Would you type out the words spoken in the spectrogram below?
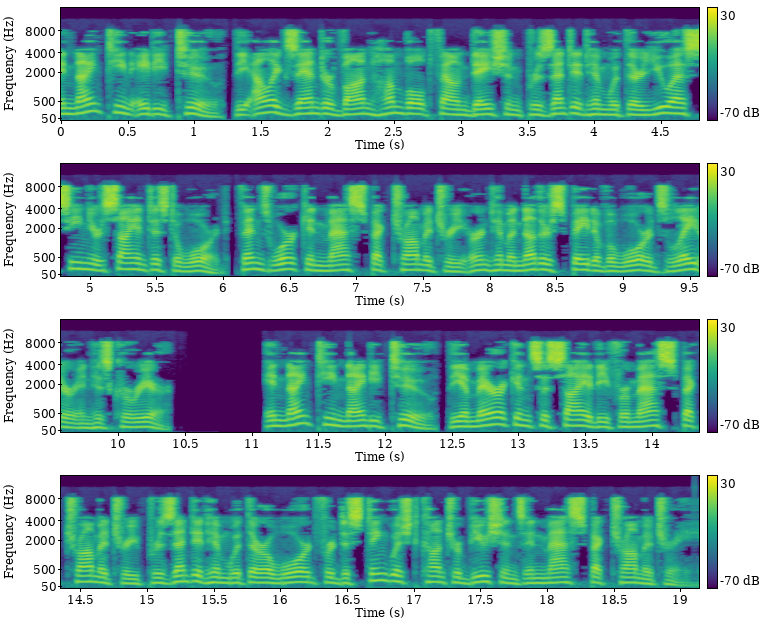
In 1982, the Alexander von Humboldt Foundation presented him with their U.S. Senior Scientist Award. Fenn's work in mass spectrometry earned him another spate of awards later in his career. In 1992, the American Society for Mass Spectrometry presented him with their award for distinguished contributions in mass spectrometry.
